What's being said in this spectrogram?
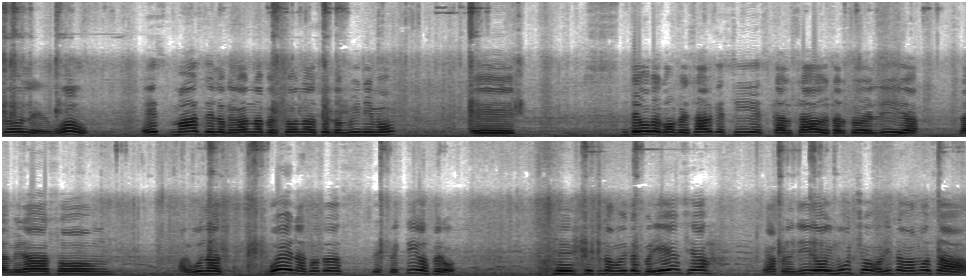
soles, wow. Es más de lo que gana una persona a sueldo mínimo. Eh, tengo que confesar que sí es cansado de estar todo el día. Las miradas son algunas buenas, otras despectivas, pero eh, es una bonita experiencia. He aprendido hoy mucho. Ahorita vamos a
